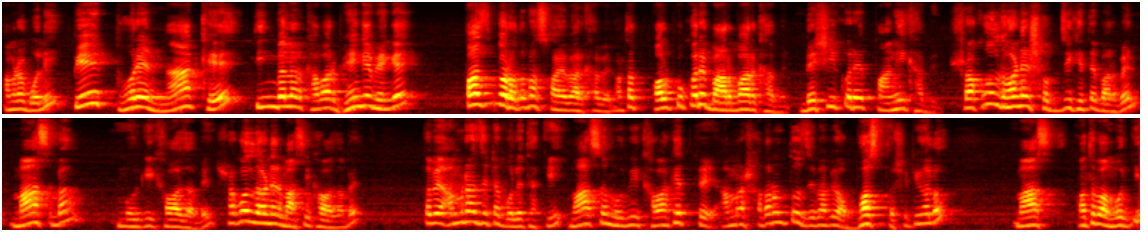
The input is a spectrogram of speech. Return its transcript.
আমরা বলি পেট ভরে না খেয়ে তিন বেলার খাবার ভেঙে ভেঙে পাঁচবার অথবা ছয়বার খাবেন, অর্থাৎ অল্প করে বারবার খাবেন, বেশি করে পানি খাবেন। সকল ধরনের সবজি খেতে পারবেন, মাছ বা মুরগি খাওয়া যাবে, সকল ধরনের মাছই খাওয়া যাবে। তবে আমরা যেটা বলে থাকি, মাছ ও মুরগি খাওয়ার ক্ষেত্রে আমরা সাধারণত যেভাবে অভ্যস্ত, সেটি হলো মাছ অথবা মুরগি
